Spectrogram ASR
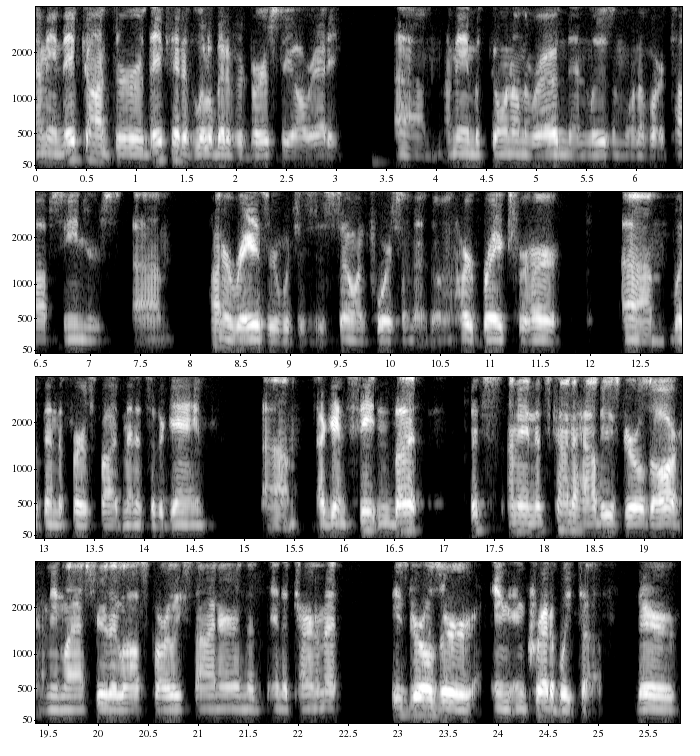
I mean, they've gone through, they've hit a little bit of adversity already. Um, I mean, with going on the road and then losing one of our top seniors, um, Hunter Razor, which is just so unfortunate. The heart breaks for her um, within the first five minutes of the game um, against Seton. But it's, I mean, it's kind of how these girls are. I mean, last year they lost Carly Steiner in the in the tournament. These girls are in, incredibly tough. They're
